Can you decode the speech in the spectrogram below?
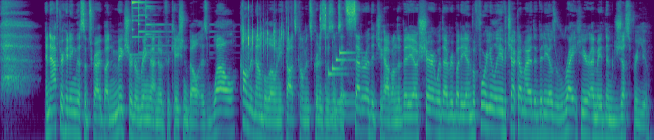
And after hitting the subscribe button, make sure to ring that notification bell as well. Comment down below any thoughts, comments, criticisms, etc. that you have on the video. Share it with everybody. And before you leave, check out my other videos right here. I made them just for you.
